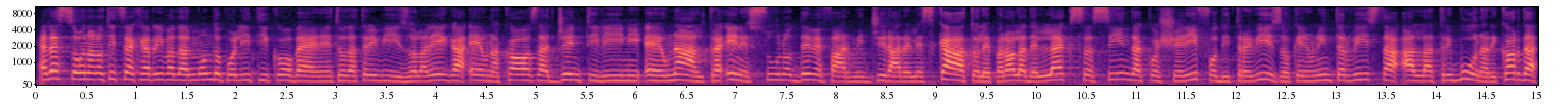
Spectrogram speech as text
E adesso una notizia che arriva dal mondo politico veneto, da Treviso. La Lega è una cosa, Gentilini è un'altra e nessuno deve farmi girare le scatole. Parola dell'ex sindaco sceriffo di Treviso che in un'intervista alla tribuna ricorda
